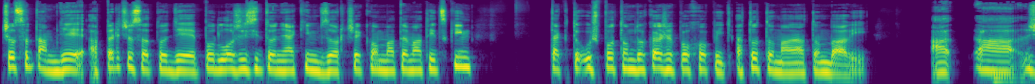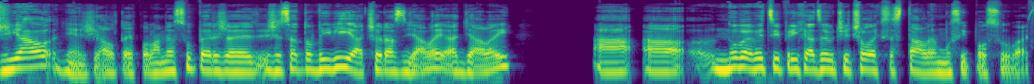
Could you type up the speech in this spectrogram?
čo sa tam deje a prečo sa to deje, podloží si to nejakým vzorčekom matematickým, tak to už potom dokáže pochopiť a toto ma na tom baví. A, a žiaľ, nie žiaľ, to je podľa mňa super, že, že sa to vyvíja čoraz ďalej a ďalej a, a nové veci prichádzajú, či človek sa stále musí posúvať.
